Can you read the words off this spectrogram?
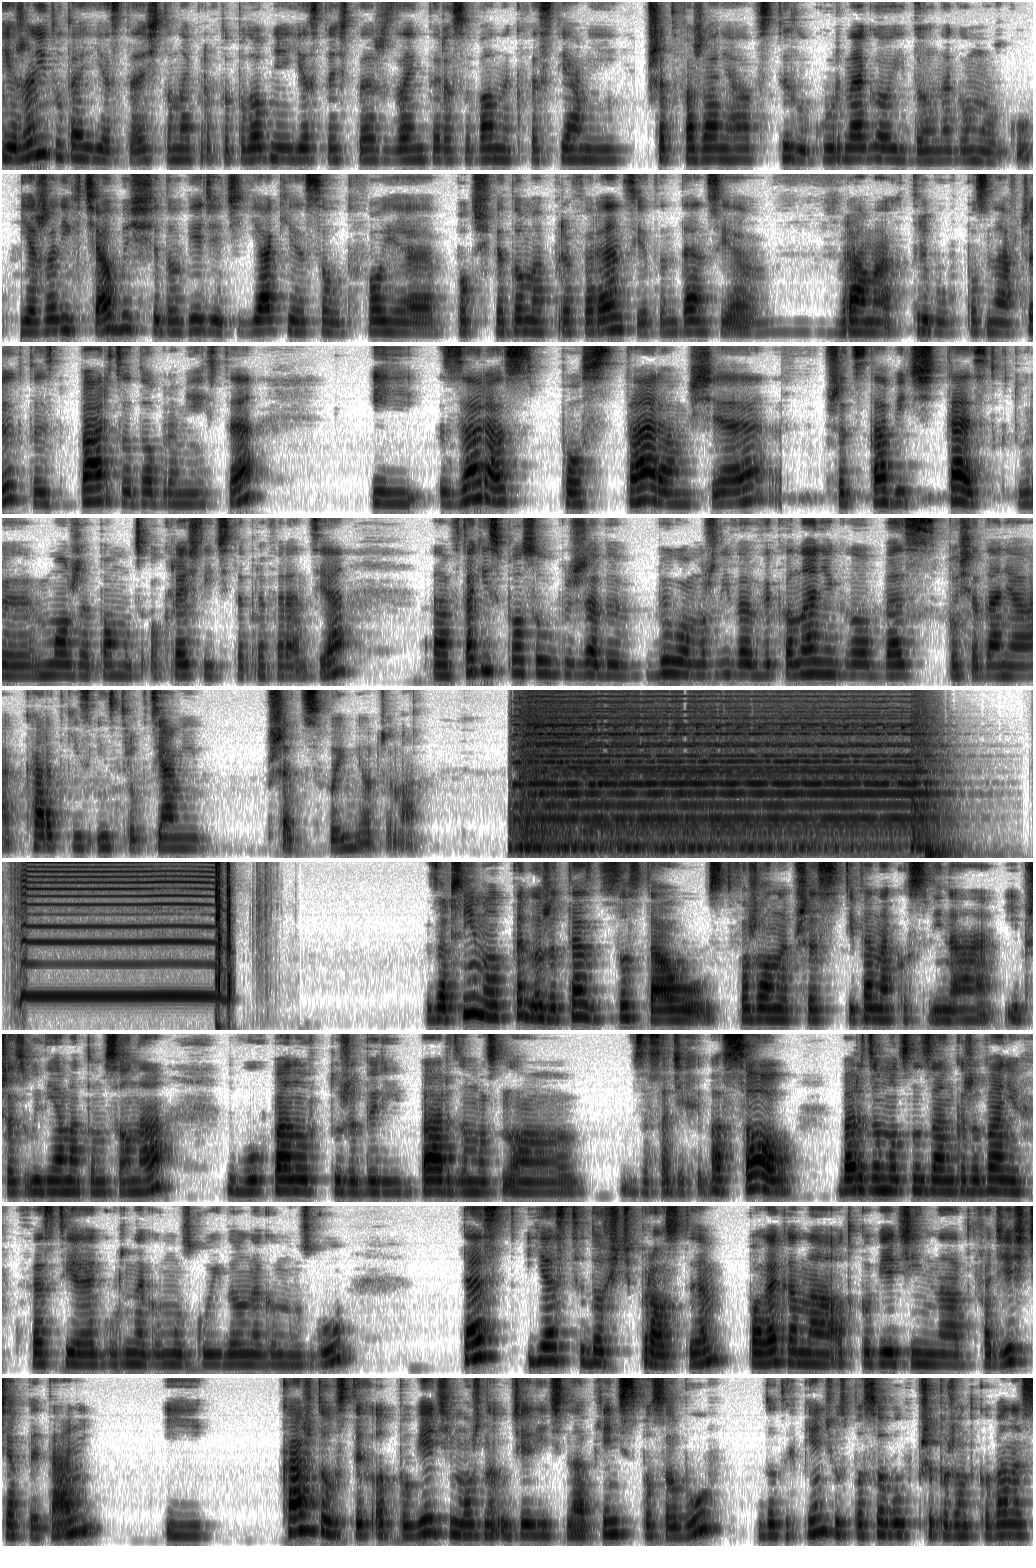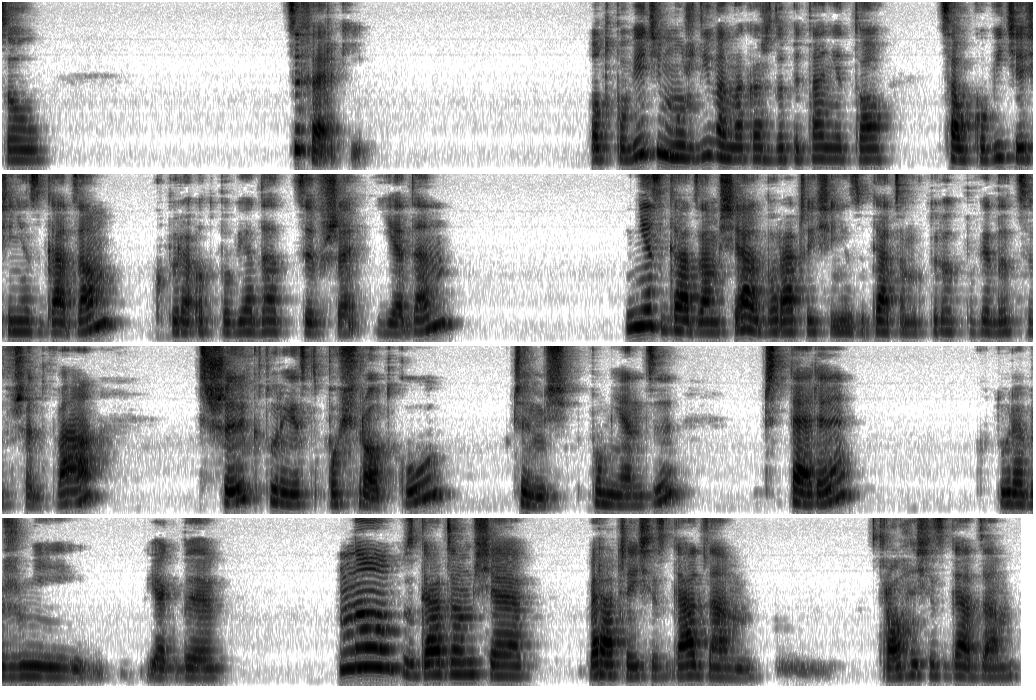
Jeżeli tutaj jesteś, to najprawdopodobniej jesteś też zainteresowany kwestiami przetwarzania w stylu górnego i dolnego mózgu. Jeżeli chciałbyś się dowiedzieć, jakie są Twoje podświadome preferencje, tendencje w ramach trybów poznawczych, to jest bardzo dobre miejsce i zaraz postaram się przedstawić test, który może pomóc określić te preferencje w taki sposób, żeby było możliwe wykonanie go bez posiadania kartki z instrukcjami przed swoimi oczyma. Zacznijmy od tego, że test został stworzony przez Stevena Koslina i przez Williama Thompsona, dwóch panów, którzy byli bardzo mocno, w zasadzie chyba są, bardzo mocno zaangażowani w kwestie górnego mózgu i dolnego mózgu. Test jest dość prosty, polega na odpowiedzi na 20 pytań i każdą z tych odpowiedzi można udzielić na 5 sposobów. Do tych pięciu sposobów przyporządkowane są cyferki. Odpowiedzi możliwe na każde pytanie to całkowicie się nie zgadzam, które odpowiada cyfrze 1. Nie zgadzam się, albo raczej się nie zgadzam, które odpowiada cyfrze 2. 3, które jest po środku, czymś pomiędzy. 4, które brzmi jakby no, zgadzam się, raczej się zgadzam, trochę się zgadzam.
